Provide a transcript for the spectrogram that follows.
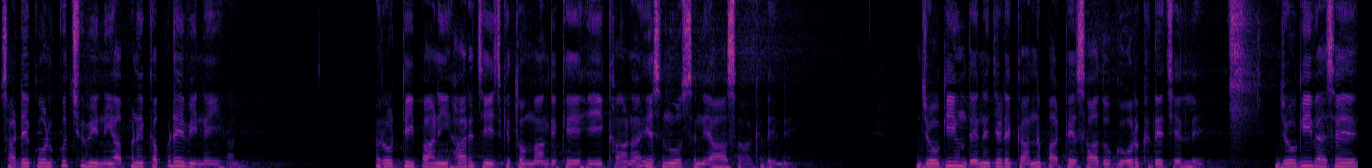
ਸਾਡੇ ਕੋਲ ਕੁਝ ਵੀ ਨਹੀਂ, ਆਪਣੇ ਕੱਪੜੇ ਵੀ ਨਹੀਂ ਹਨ। ਰੋਟੀ ਪਾਣੀ ਹਰ ਚੀਜ਼ ਕਿਤੋਂ ਮੰਗ ਕੇ ਹੀ ਖਾਣਾ, ਇਸ ਨੂੰ ਸੰਨਿਆਸ ਆਖਦੇ ਨੇ। ਜੋਗੀ ਹੁੰਦੇ ਨੇ ਜਿਹੜੇ ਕੰਨ ਪਾਟੇ ਸਾਧੂ ਗੋਰਖ ਦੇ ਚੇਲੇ। ਜੋਗੀ ਵੈਸੇ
